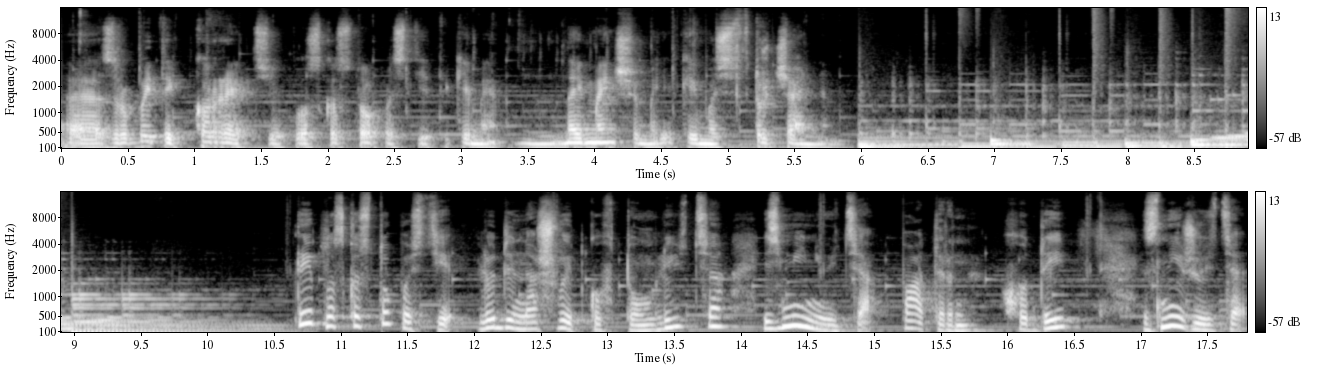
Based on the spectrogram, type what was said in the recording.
е, зробити корекцію плоскостопості такими найменшими якимось втручаннями. При плоскостопості людина швидко втомлюється, змінюється паттерн ходи, знижується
